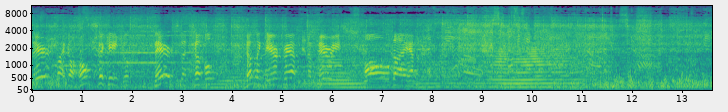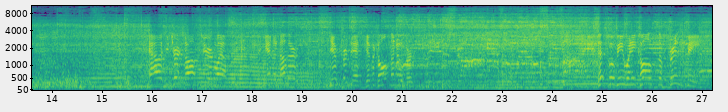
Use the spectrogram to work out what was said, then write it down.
There's like a homesick angel. There's the tumble, tumbling the aircraft in a very small diameter. Now as he turns off to your left, again another different and difficult maneuver. This will be what he calls the frisbee.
